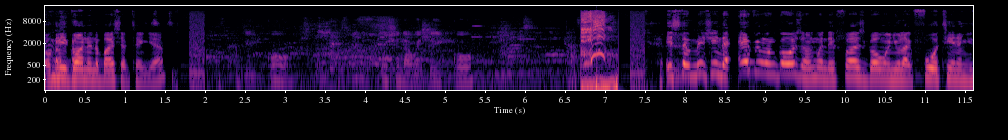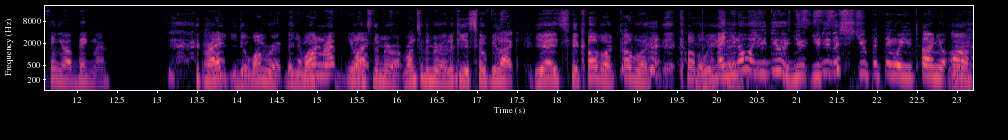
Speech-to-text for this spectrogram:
of me going in the bicep thing. Yeah. Go. Pushing that weight, there you go. It's the machine that everyone goes on when they first go when you're like 14 and you think you're a big man. Right? You do one rep, then you One run, rep, you're run like- to the mirror, run to the mirror, look at yourself, be like, yeah, it's, come on, come on, come on. You And saying? you know what you do? You you do this stupid thing where you turn your arm.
